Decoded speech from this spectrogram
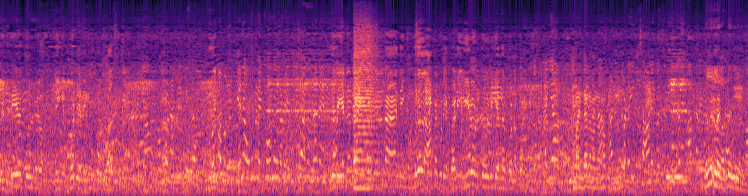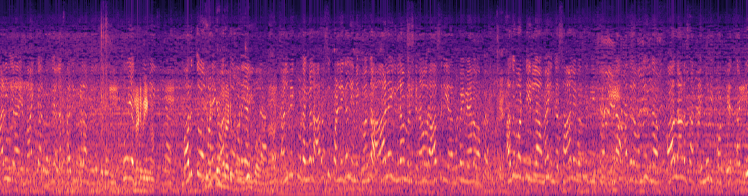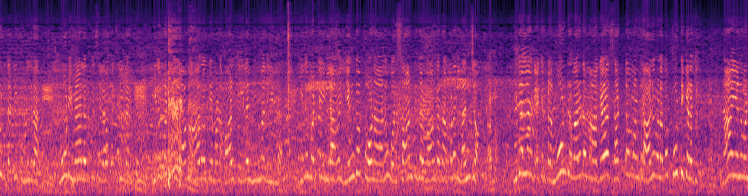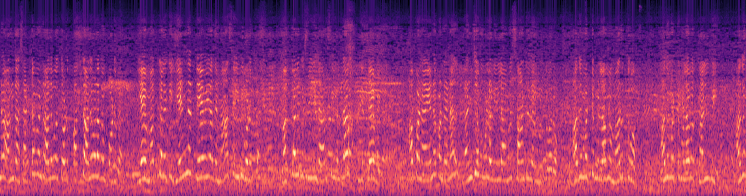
வெற்றியோ தோல்வியோ? நீங்க போட்டியிடுறீங்க உங்களுக்கு வாழ்த்துங்க இதுல என்னன்னா நீங்க முதல் ஆட்டக்கூடிய பணி ஈரோடு தொகுதிக்கு என்ன பண்ண போறீங்க? ஐயா, அடிப்படை சாலை வசதிகள், சாக்கடை வசதிகள், காளிங்கராய வாய்க்கால் வந்து எல்லாம் கழிவுகளா மிதக்குது. தூய மருத்துவமனை மருத்துவமனையா இல்ல. கல்விக்கூடங்கள் அரசு பள்ளிகள் இன்னைக்கு வந்து ஆளே இல்லாம இருக்கு நான் ஒரு ஆசிரியர் அங்க போய் வேலை வைப்பேன் அது மட்டும் இல்லாம இந்த சாலை வசதி இருக்கு பாத்தீங்களா அதுல வந்து இந்த பாதாள சாக்கடை மூடி போட்டு தட்டி விட்டு தட்டி விட்டு விழுகுறாங்க மூடி மேல இருக்கு சில பக்கம் கீழே இருக்கு இது மட்டும் இல்லாமல் ஆரோக்கியமான வாழ்க்கையில நிம்மதி இல்ல. இது மட்டும் இல்லாம எங்க போனாலும் ஒரு சான்றிதழ் வாங்குறனா கூட லஞ்சம். இதெல்லாம் கேட்கறதுல மூன்று வருடமாக சட்டமன்ற அலுவலகம் பூட்டி கிடக்குது. நான் என்ன பண்ணுவேன்? அந்த சட்டமன்ற அலுவலகத்தோட பத்து அலுவலகம் போடுவேன். என் மக்களுக்கு என்ன தேவையோ அதை நான் செய்து கொடுப்பேன். மக்களுக்கு செய்கிற அரசியல் தான் இங்க தேவை. அப்ப நான் என்ன பண்றேன்னா லஞ்ச ஊழல் இல்லாம சான்றிதழ் உங்களுக்கு வரும். அது மட்டும் இல்லாம மருத்துவம் அது மட்டும் இல்லாம கல்வி அது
